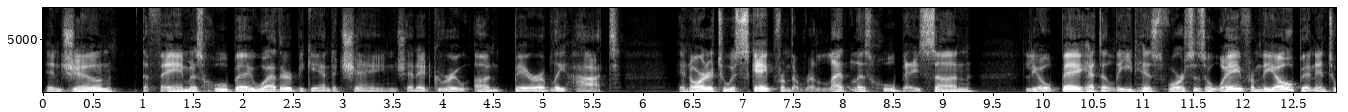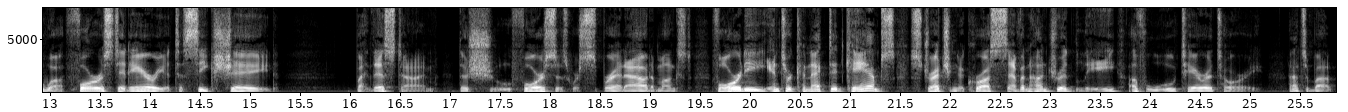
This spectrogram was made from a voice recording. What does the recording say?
In June, the famous Hubei weather began to change, and it grew unbearably hot. In order to escape from the relentless Hubei sun, Liu Bei had to lead his forces away from the open into a forested area to seek shade. By this time, the Shu forces were spread out amongst 40 interconnected camps stretching across 700 li of Wu territory. That's about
